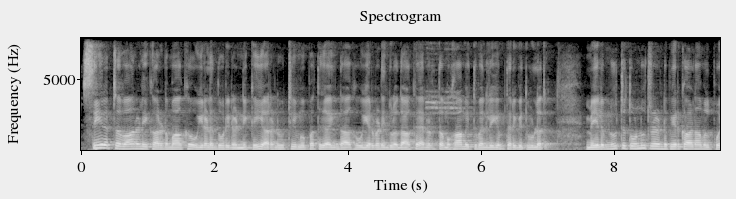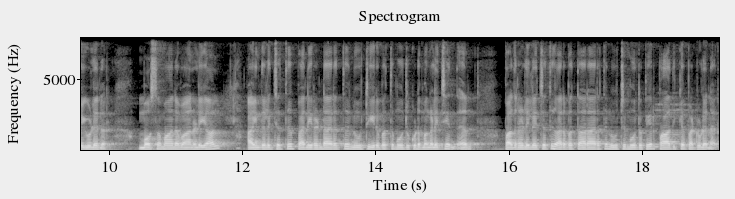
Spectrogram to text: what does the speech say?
சீரற்ற வானிலை காரணமாக உயிரிழந்தோரின் எண்ணிக்கை அறுநூற்றி முப்பத்தி ஐந்தாக உயர்வடைந்துள்ளதாக அனர்த்த முகாமைத்துவ நிலையம் தெரிவித்துள்ளது. மேலும் நூற்று தொன்னூற்றி ரெண்டு பேர் காணாமல் போயுள்ளனர். மோசமான வானிலையால் ஐந்து லட்சத்து பன்னிரெண்டாயிரத்து நூற்றி இருபத்தி மூன்று குடும்பங்களைச் சேர்ந்த பதினேழு லட்சத்து அறுபத்தாறாயிரத்து நூற்றி மூன்று பேர் பாதிக்கப்பட்டுள்ளனர்.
